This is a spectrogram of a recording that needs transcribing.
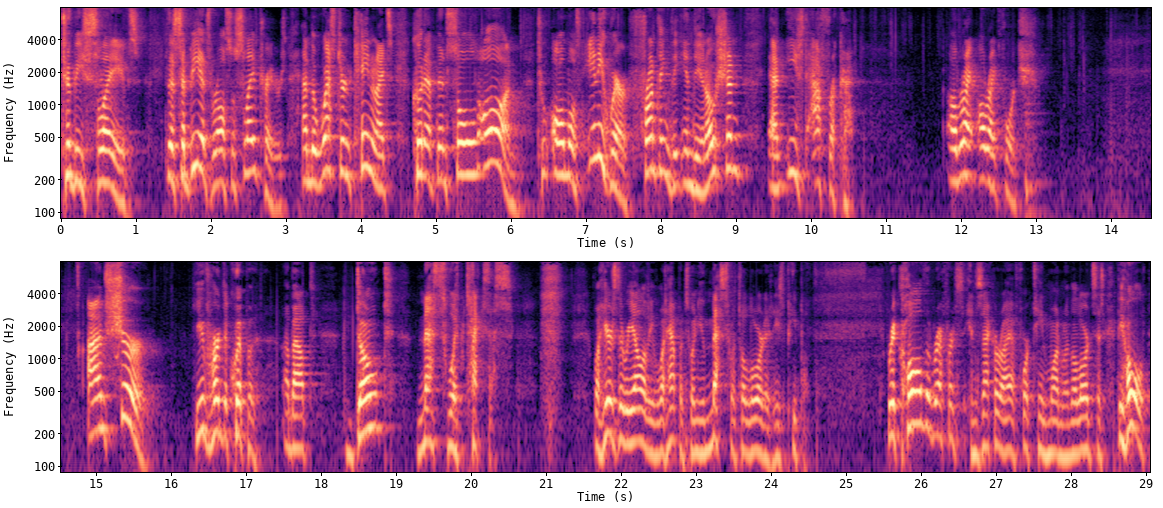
to be slaves. The Sabaeans were also slave traders, and the western Canaanites could have been sold on to almost anywhere fronting the Indian Ocean and East Africa. All right, all right, Forge. I'm sure you've heard the quip about don't mess with Texas. Well, here's the reality of what happens when you mess with the Lord and his people. Recall the reference in Zechariah 14:1 when the Lord says, "Behold,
